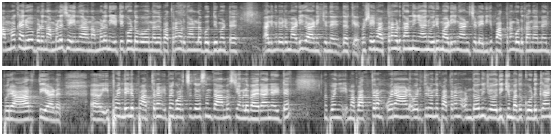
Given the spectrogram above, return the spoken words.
നമുക്ക് അനുഭവപ്പെടും. നമ്മൾ ചെയ്യുന്നതാണ് നമ്മൾ നീട്ടിക്കൊണ്ട് പോകുന്നത് പത്രം കൊടുക്കാനുള്ള ബുദ്ധിമുട്ട് അല്ലെങ്കിൽ ഒരു മടി കാണിക്കുന്നത് ഇതൊക്കെ. പക്ഷേ ഈ പത്രം കൊടുക്കാൻ ഞാൻ ഒരു മടിയും കാണിച്ചില്ല. എനിക്ക് പത്രം കൊടുക്കാൻ പറഞ്ഞാൽ ഇപ്പോൾ ഒരു ആർത്തിയാണ്. ഇപ്പോൾ എന്റെ പത്രം ഇപ്പം കുറച്ച് ദിവസം താമസിച്ച് ഞങ്ങൾ വരാനായിട്ട് അപ്പം പത്രം ഒരാൾ ഒരുത്തർ വന്ന് പത്രം ഉണ്ടോ എന്ന് ചോദിക്കുമ്പോൾ അത് കൊടുക്കാൻ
